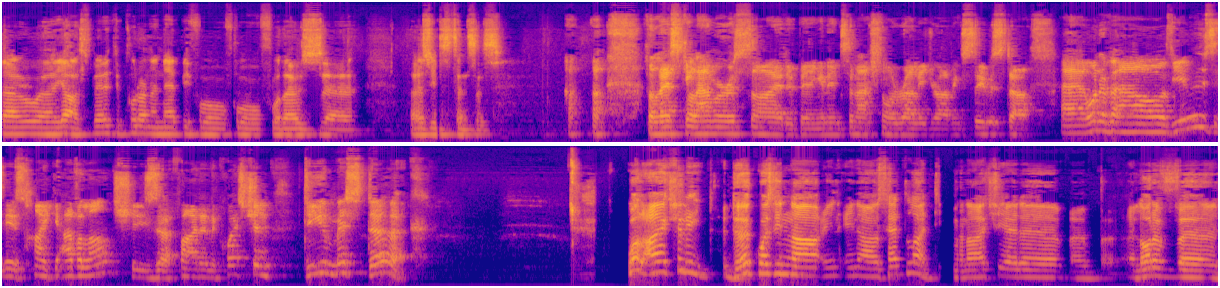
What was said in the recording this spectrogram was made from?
So uh, yeah, it's better to put on a nappy for for for those uh, those instances. the less glamorous side of being an international rally driving superstar. Uh, one of our viewers is Heike Avalanche. She's uh, in a question. Do you miss Dirk? Well, I actually Dirk was in our in, in our satellite team, and I actually had a a, a lot of uh,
